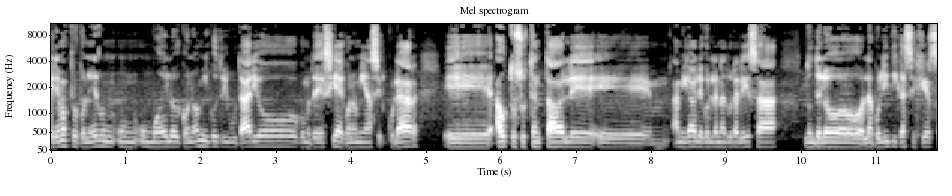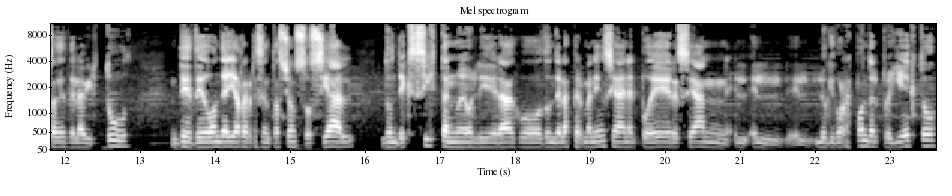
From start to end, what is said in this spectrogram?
queremos proponer un, modelo económico tributario, como te decía, economía circular, eh, autosustentable, eh, amigable con la naturaleza, donde la política se ejerza desde la virtud, desde donde haya representación social, donde existan nuevos liderazgos, donde las permanencias en el poder sean lo que corresponde al proyecto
